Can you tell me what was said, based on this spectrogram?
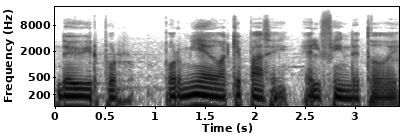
de vivir por, por miedo a que pase el fin de todo y,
